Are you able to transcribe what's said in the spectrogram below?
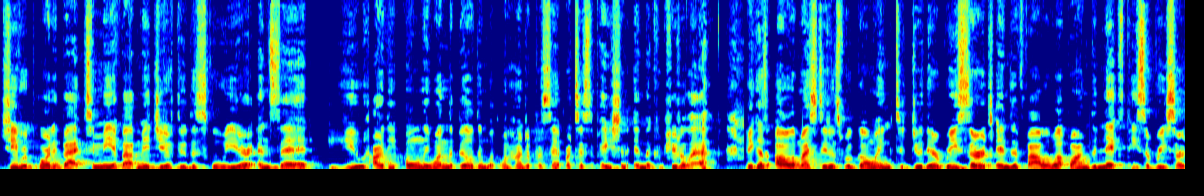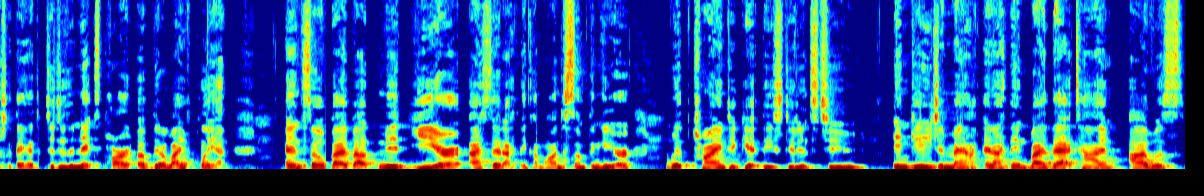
She reported back to me about mid year through the school year and said, You are the only one in the building with 100% participation in the computer lab because all of my students were going to do their research and to follow up on the next piece of research that they had to do the next part of their life plan. And so by about mid year, I said, I think I'm onto something here with trying to get these students to engage in math. And I think by that time, I was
